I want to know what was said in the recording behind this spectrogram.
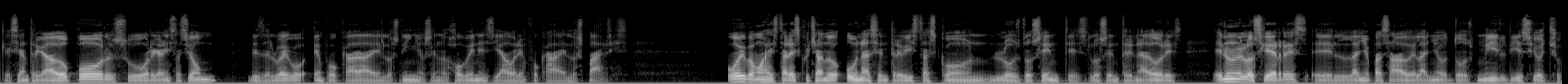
que se ha entregado por su organización, desde luego enfocada en los niños, en los jóvenes y ahora enfocada en los padres. Hoy vamos a estar escuchando unas entrevistas con los docentes, los entrenadores, en uno de los cierres el año pasado, el año 2018,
